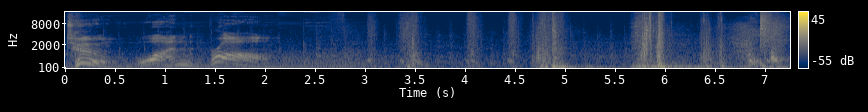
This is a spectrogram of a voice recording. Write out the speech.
two, one, brawl! you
